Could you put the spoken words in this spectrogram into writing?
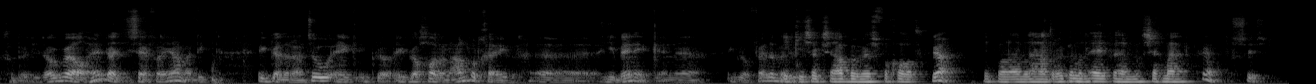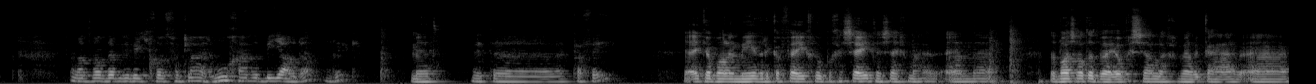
gebeurt dit ook wel. Hè? Dat je zegt van ja, maar die, ik ben eraan toe en ik, ik, wil, ik wil God een antwoord geven. Eh, hier ben ik en eh, ik wil verder met Ik kies ook zelf bewust voor God. Ja. Ik wil hem laten druk in mijn leven hebben, zeg maar. Ja, precies. Want, want we hebben een beetje gehoord van Klaas. Hoe gaat het bij jou dan, Rick? Met, Met eh café? ja, ik heb al in meerdere cafégroepen gezeten, zeg maar. En eh, dat was altijd wel heel gezellig met elkaar. Eh,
